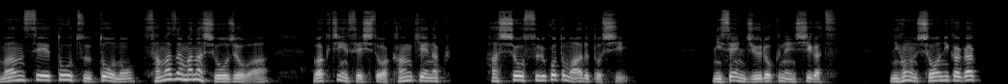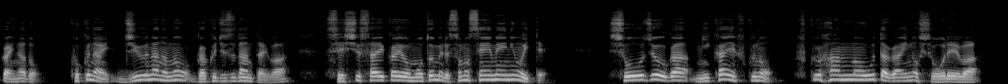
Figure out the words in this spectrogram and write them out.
慢性疼痛等の様々な症状はワクチン接種とは関係なく発症することもあるとし、2016年4月、日本小児科学会など国内17の学術団体は接種再開を求めるその声明において、症状が未回復の副反応疑いの症例は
